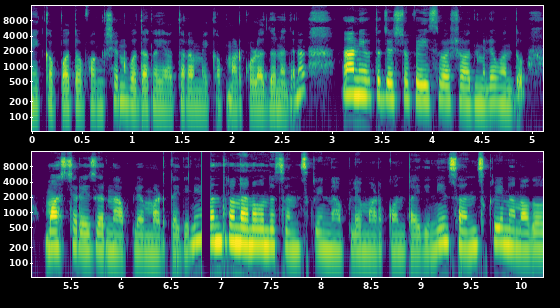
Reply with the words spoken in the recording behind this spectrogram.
ಮೇಕಪ್ ಅಥವಾ ಫಂಕ್ಷನ್ಗೆ ಹೋದಾಗ ಯಾವ ಥರ ಮೇಕಪ್ ಮಾಡ್ಕೊಳ್ಳೋದು ಅನ್ನೋದನ್ನು. ನಾನು ಇವತ್ತು ಜಸ್ಟ್ ಫೇಸ್ ವಾಶ್ ಆದಮೇಲೆ ಒಂದು ಮಾಯಶ್ಚರೈಸರ್ನ ಅಪ್ಲೈ ಮಾಡ್ತಾ ಇದ್ದೀನಿ. ನಂತರ ನಾನು ಒಂದು ಸನ್ಸ್ಕ್ರೀನ್ನ ಅಪ್ಲೈ ಮಾಡ್ಕೊತಾ ಇದ್ದೀನಿ. ಸನ್ಸ್ಕ್ರೀನ್ ಅನ್ನೋದು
